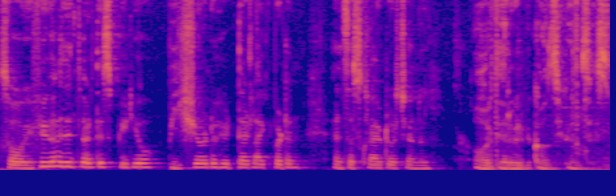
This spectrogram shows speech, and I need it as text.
So if you guys enjoyed this video, be sure to hit that like button and subscribe to our channel or there will be consequences.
